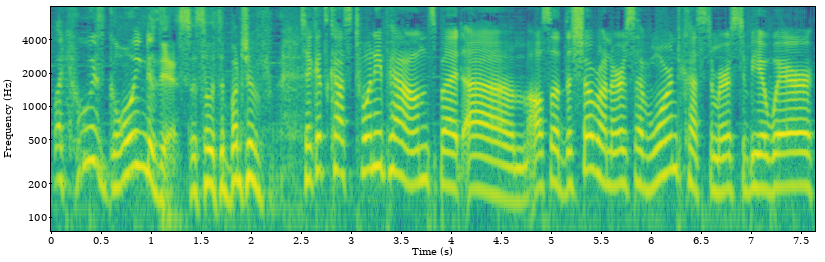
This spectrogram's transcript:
Like who is going to this? So it's a bunch of tickets cost 20 pounds, but um, also the showrunners have warned customers to be aware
